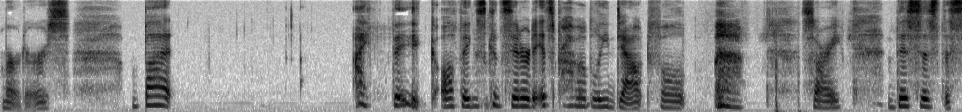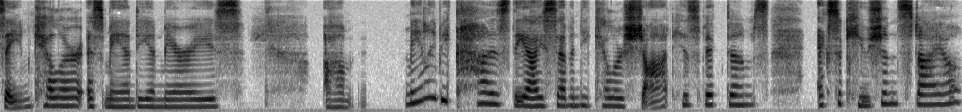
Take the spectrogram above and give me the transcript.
murders. But I think, all things considered, it's probably doubtful. Sorry, this is the same killer as Mandy and Mary's. Um, mainly because the I 70 killer shot his victims execution style.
